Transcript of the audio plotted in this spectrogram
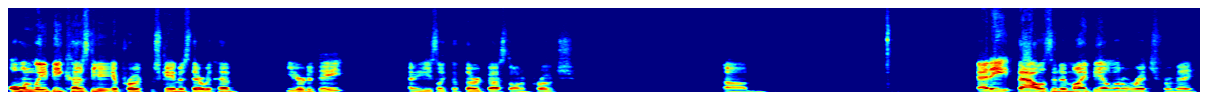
only because the approach game is there with him year to date. I mean, he's like the third best on approach. Um, at eight thousand, it might be a little rich for me,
